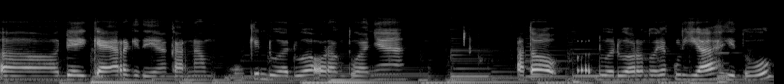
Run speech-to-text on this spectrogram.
uh, daycare gitu ya karena mungkin dua-dua orang tuanya atau dua-dua orang tuanya kuliah gitu.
